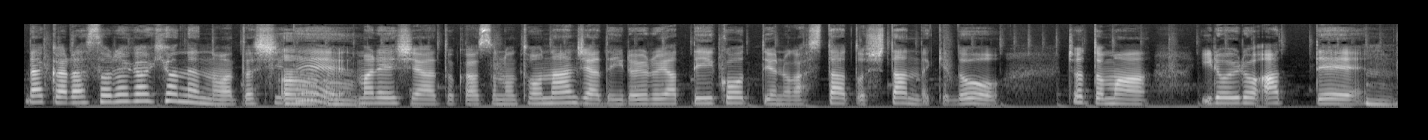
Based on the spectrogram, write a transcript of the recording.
だからそれが去年の私で、うんうん。マレーシアとかその東南アジアでいろいろやっていこうっていうのがスタートしたんだけどちょっとまあいろいろあって、うん。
